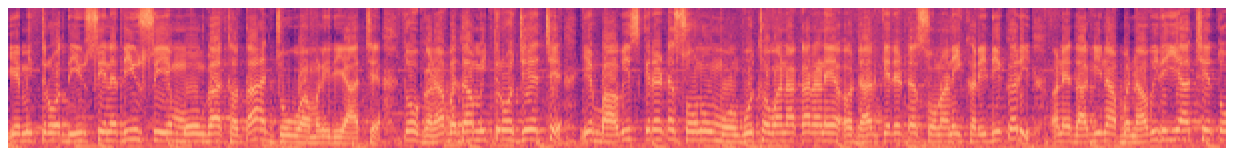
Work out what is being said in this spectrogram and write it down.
એ મિત્રો દિવસે ને દિવસે મોંઘા થતા જોવા મળી રહ્યા છે. તો ઘણા બધા મિત્રો જે છે, એ બાવીસ કેરેટ સોનું મોંઘું થવાના કારણે અઢાર કેરેટ સોનાની ખરીદી કરી અને દાગીના બનાવી રહ્યા છે. તો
